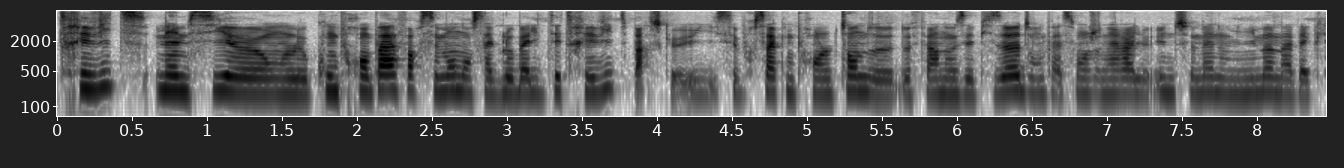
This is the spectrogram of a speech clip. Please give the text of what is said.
très vite, même si euh, on ne le comprend pas forcément dans sa globalité très vite, parce que c'est pour ça qu'on prend le temps de, faire nos épisodes. On passe en général une semaine au minimum avec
